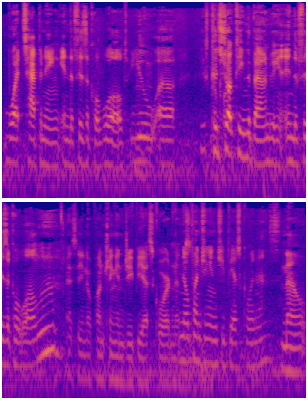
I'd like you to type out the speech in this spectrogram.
what's happening in the physical world. You uh, constructing the boundary in the physical world. Mm. I see no punching in GPS coordinates. No punching in GPS coordinates. Now,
